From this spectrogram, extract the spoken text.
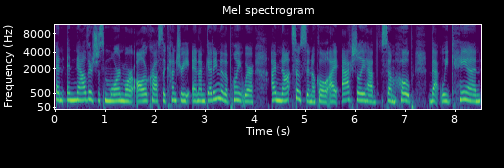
and and now there's just more and more all across the country. And I'm getting to the point where I'm not so cynical. I actually have some hope that we can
